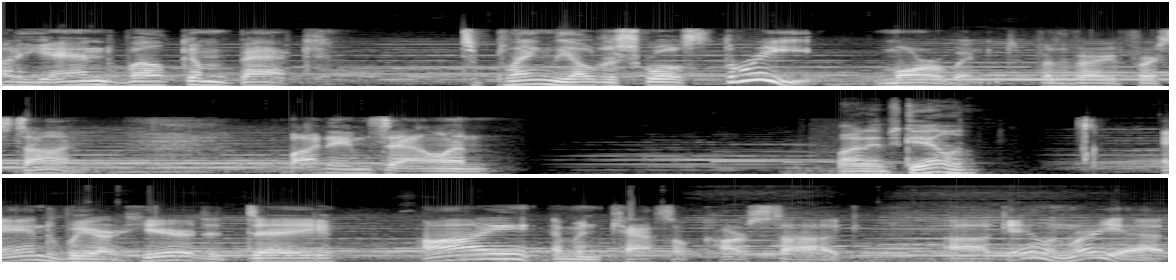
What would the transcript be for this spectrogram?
Everybody, and welcome back to playing the Elder Scrolls 3 Morrowind for the very first time. My name's Alan, My name's Galen. and we are here today. I am in Castle Karstaag. Uh, Galen, where are you at?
